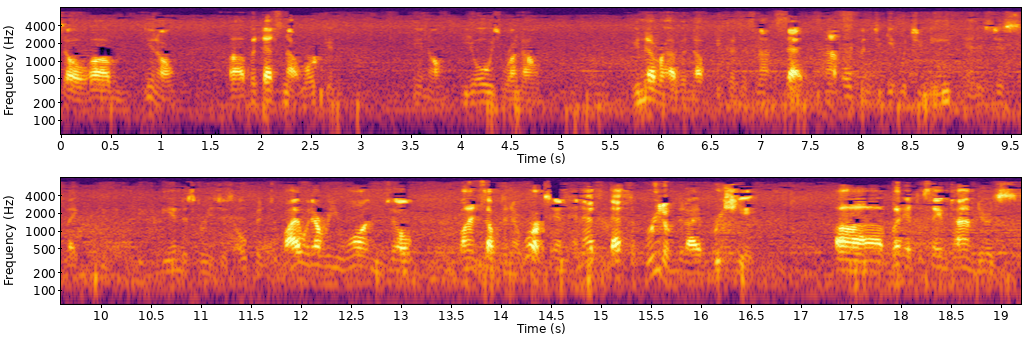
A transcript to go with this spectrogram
And so, um, you know, uh, but that's not working. You know, you always run out. You never have enough because it's not set. It's not open to get what you need, and it's just like the, the industry is just open to buy whatever you want until find something that works. And and that's that's the freedom that I appreciate. Uh, but at the same time, there's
